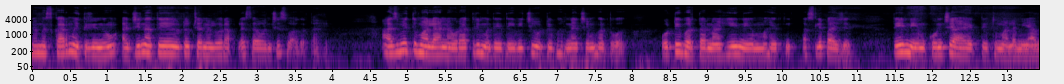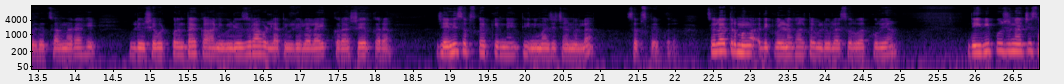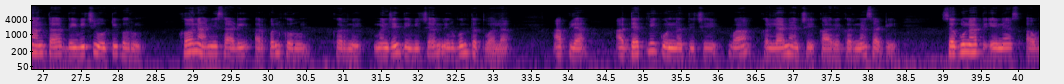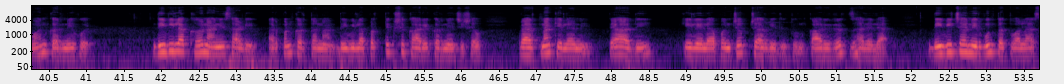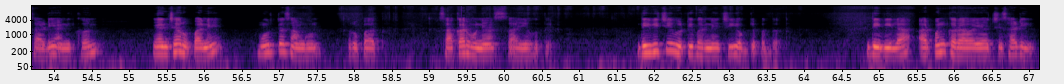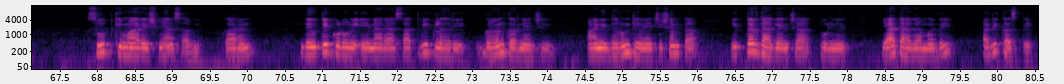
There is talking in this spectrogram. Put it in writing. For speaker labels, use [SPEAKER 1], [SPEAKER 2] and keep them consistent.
[SPEAKER 1] नमस्कार मैत्रिणींनो आजी नाते या यूट्यूब चॅनलवर आपल्या सर्वांचे स्वागत आहे. आज मी तुम्हाला नवरात्रीमध्ये देवीची ओटी भरण्याचे महत्त्व ओटी भरताना हे नियम माहीत असले पाहिजेत. ते नियम कोणते आहेत ते तुम्हाला मी या व्हिडिओत सांगणार आहे. व्हिडिओ शेवटपर्यंत आहे का आणि व्हिडिओ जर आवडला तर व्हिडिओला लाईक करा शेअर करा. ज्यांनी सबस्क्राईब केले नाही त्यांनी माझ्या चॅनलला सबस्क्राईब करा. चला तर मग अधिक वेळ न घालता व्हिडिओला सुरुवात करूया. देवी पूजनाची सांगता देवीची ओटी भरून खण आणि साडी अर्पण करून करणे म्हणजे देवीच्या निर्गुण तत्वाला आपल्या आध्यात्मिक उन्नतीचे वा कल्याणाचे कार्य करण्यासाठी सगुणात येण्यास आव्हान करणे होय. देवीला खण आणि साडी अर्पण करताना देवीला प्रत्यक्ष कार्य करण्याची शव प्रार्थना केल्याने त्याआधी केलेल्या पंचोपचार विधीतून कार्यरत झालेल्या देवीच्या निर्गुण तत्वाला साडी आणि खण यांच्या रूपाने मूर्त सांगून रूपात साकार होण्यास सहाय्य होते. देवीची ओटी भरण्याची योग्य पद्धत. देवीला अर्पण करावयाची साडी सूत किंवा रेशमी असावी कारण देवतेकडून येणाऱ्या सात्विक लहरी ग्रहण करण्याची आणि धरून ठेवण्याची क्षमता इतर धाग्यांच्या तुलनेत या धाग्यामध्ये अधिक असते.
